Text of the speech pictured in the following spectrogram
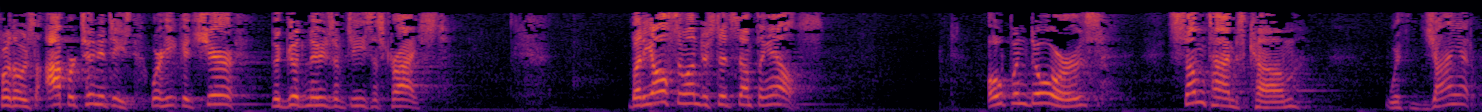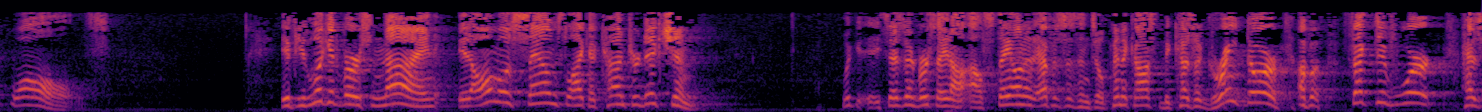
for those opportunities where he could share the good news of Jesus Christ. But he also understood something else. Open doors sometimes come with giant walls. If you look at verse 9, it almost sounds like a contradiction. Look, he says in verse 8, I'll, stay on at Ephesus until Pentecost because a great door of effective work has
